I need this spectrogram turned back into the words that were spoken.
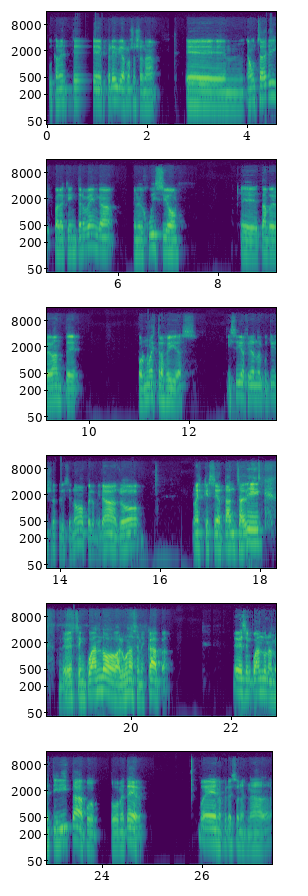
justamente previo a Rosh Hashanah, eh, a un tzadik para que intervenga en el juicio eh, tan relevante por nuestras vidas. Y sigue afilando el cuchillo y dice, no, pero mirá, yo no es que sea tan tzadik, de vez en cuando alguna se me escapa. De vez en cuando una metidita puedo, puedo meter. Bueno, pero eso no es nada,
